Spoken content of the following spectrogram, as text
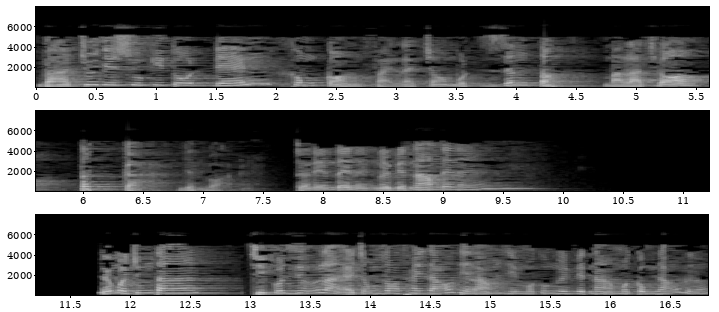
Và Chúa Giêsu Kitô đến không còn phải là cho một dân tộc, mà là cho tất cả nhân loại. Cho nên đây này, người Việt Nam đây này. Nếu mà chúng ta chỉ có giữ lại ở trong do thái giáo thì làm gì mà có người Việt Nam mà công giáo được?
